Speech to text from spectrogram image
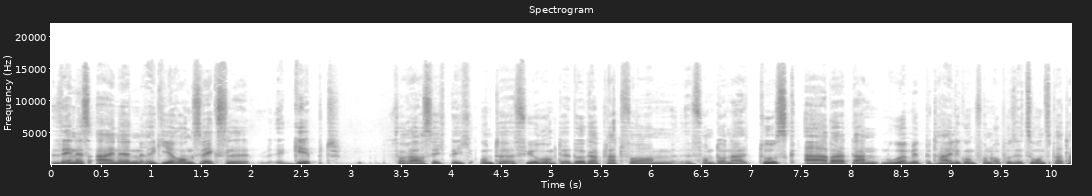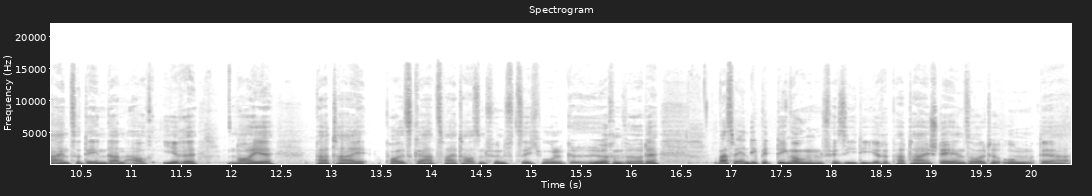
Wenn es einen Regierungswechsel gibt, voraussichtlich unter Führung der Bürgerplattform von Donald Tusk, aber dann nur mit Beteiligung von Oppositionsparteien, zu denen dann auch ihre neue Partei Polska 2050 wohl gehören würde. Was wären die Bedingungen für Sie, die Ihre Partei stellen sollte, um der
